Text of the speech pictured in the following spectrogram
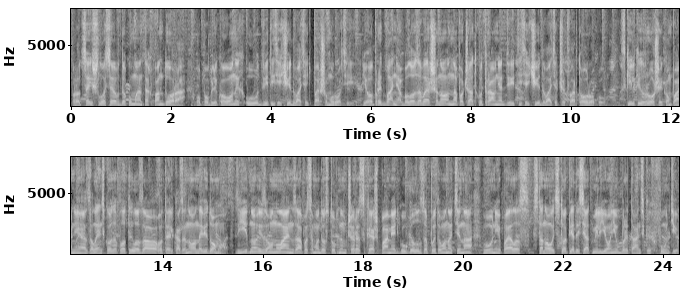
Про це йшлося в документах Пандора, опублікованих у 2021 році. Його придбання було завершено на початку травня 2024 року. Скільки грошей компанія Зеленського заплатила за готель казино, невідомо. Згідно із онлайн записами, доступним через кеш пам'ять Google, запитувана ціна в Уні Пелес становить 150 мільйонів британських фунтів.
